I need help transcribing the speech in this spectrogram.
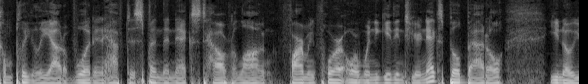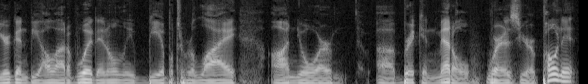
completely out of wood and have to spend the next however long farming for it. Or when you get into your next build battle, you know you're going to be all out of wood and only be able to rely on your uh, brick and metal, whereas your opponent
